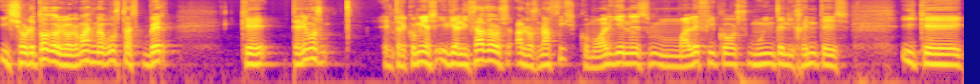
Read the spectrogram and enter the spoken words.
y sobre todo lo que más me gusta es ver que tenemos, entre comillas, idealizados a los nazis como alguienes maléficos, muy inteligentes y que,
